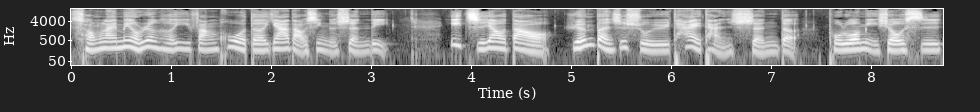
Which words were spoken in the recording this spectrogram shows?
从来没有任何一方获得压倒性的胜利。一直要到原本是属于泰坦神的普罗米修斯，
